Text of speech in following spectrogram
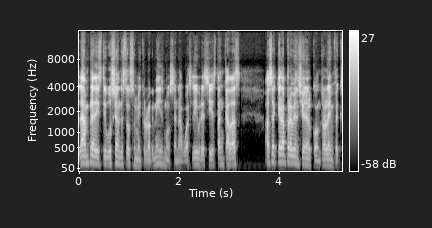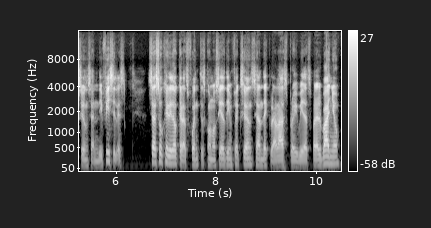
la amplia distribución de estos microorganismos en aguas libres y estancadas hace que la prevención y el control de la infección sean difíciles. Se ha sugerido que las fuentes conocidas de infección sean declaradas prohibidas para el baño,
